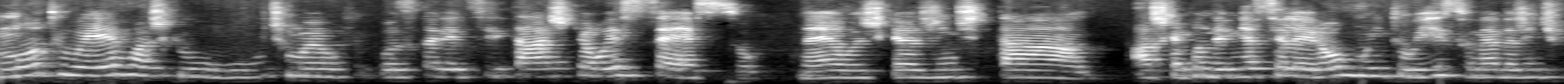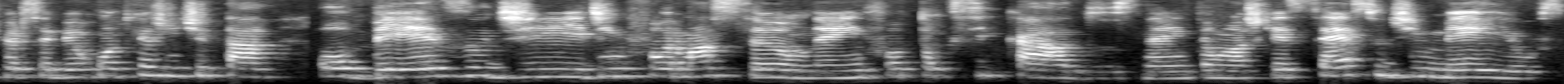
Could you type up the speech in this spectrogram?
um outro erro, acho que o último erro que eu gostaria de citar, acho que é o excesso, né? Hoje que a gente está, acho que a pandemia acelerou muito isso, né? Da gente perceber o quanto que a gente está obeso de, de informação, né? Infotoxicados, né? Então, acho que excesso de e-mails,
